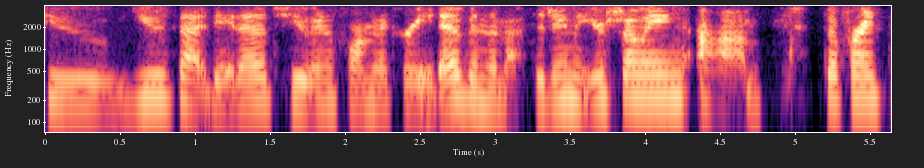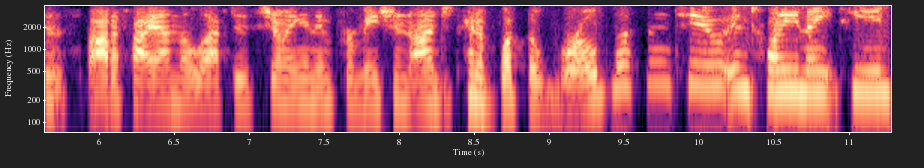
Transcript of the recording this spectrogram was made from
to use that data to inform the creative and the messaging that you're showing. Um, so for instance, Spotify on the left is showing an information on just kind of what the world listened to in 2019.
